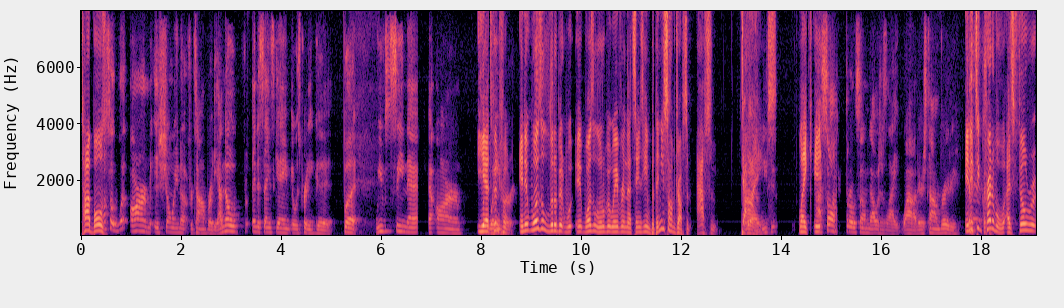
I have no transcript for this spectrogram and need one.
Todd Bowles. Also, what arm is showing up for Tom Brady? I know in the Saints game it was pretty good, but we've seen that arm. yeah, it's been fun, and it was a little bit. It was a little bit waiver in that Saints game, but then you saw him drop some absolute dimes. Like I it, saw him throw something that was just like, wow, there's Tom Brady. and it's incredible. As Phil,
